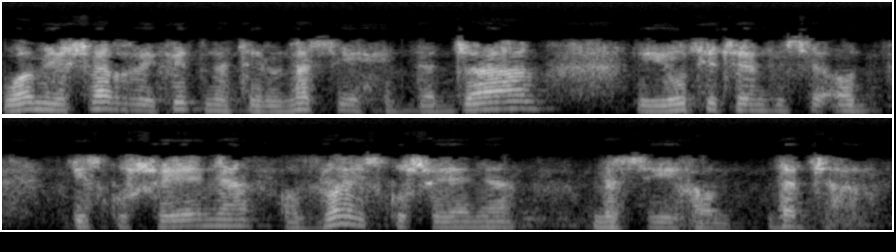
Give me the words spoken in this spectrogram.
ومن شر فتنة المسيح الدجال يوتيتم se od iskušenja, od zla iskušenja Mesihom Dajjalom.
